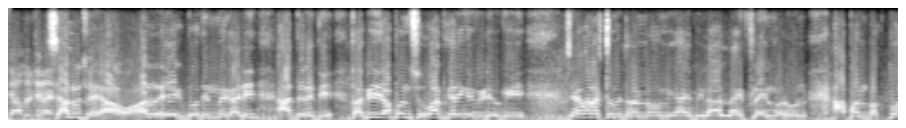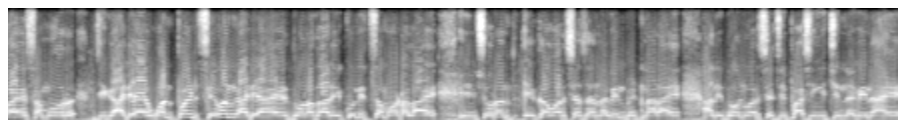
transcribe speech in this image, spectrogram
चालू च राहील. चालूच हर एक दो दिन में गाडी आते रहती है। तो अभी आपण सुरुवात करेंगे व्हिडिओ की। जय महाराष्ट्र मित्रांनो मी आहे बिलाल लाईफलाईन वरून. आपण बघतो आहे समोर जी गाडी आहे वन पॉईंट सेवन गाडी आहे दोन हजार एकोणीसचा मॉडेल आहे. इन्शुरन्स एका वर्षाचा नवीन भेटणार आहे आणि दोन वर्षाची पासिंगची नवीन आहे.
